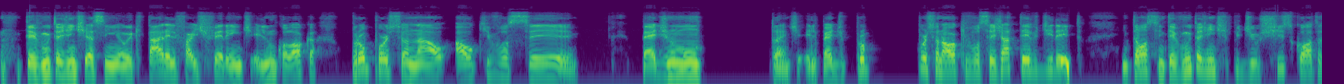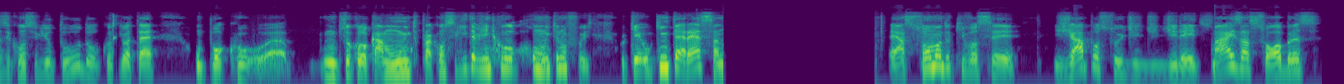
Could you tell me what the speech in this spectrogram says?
teve muita gente assim, o hectare ele faz diferente, ele não coloca proporcional ao que você pede no montante, ele pede proporcional ao que você já teve direito. Então, assim, teve muita gente que pediu X cotas e conseguiu tudo, ou conseguiu até um pouco. Uh, não precisou colocar muito para conseguir, teve gente que colocou muito e não foi. Porque o que interessa é a soma do que você já possui de, de direitos, mais as sobras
